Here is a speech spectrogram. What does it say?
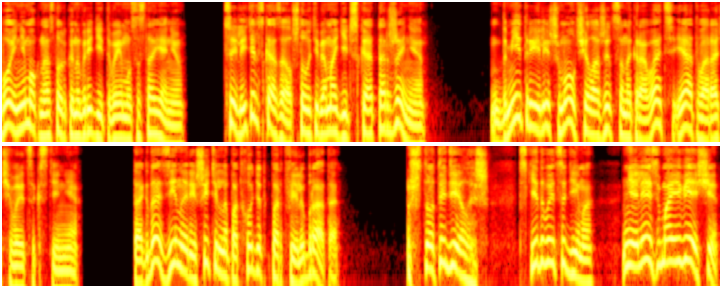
Бой не мог настолько навредить твоему состоянию. Целитель сказал, что у тебя магическое отторжение». Дмитрий лишь молча ложится на кровать и отворачивается к стене. Тогда Зина решительно подходит к портфелю брата. «Что ты делаешь?» — вскидывается Дима. «Не лезь в мои вещи!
